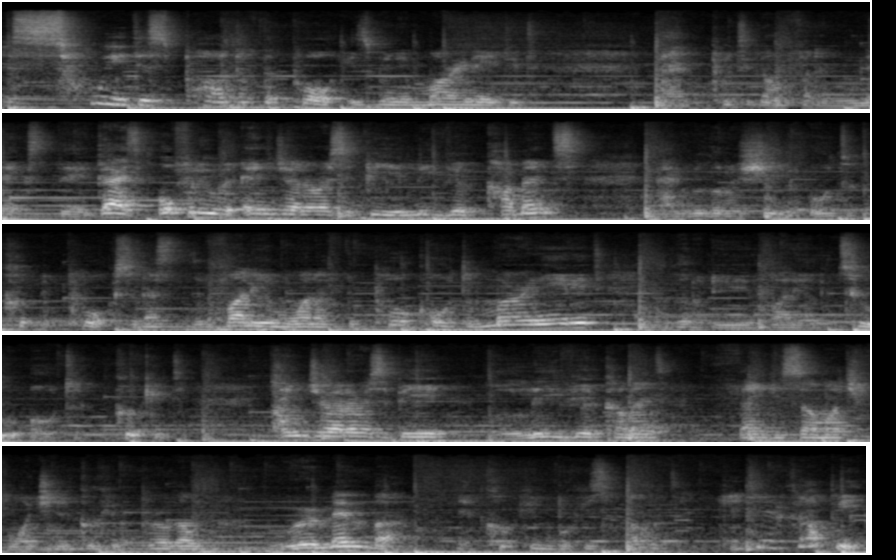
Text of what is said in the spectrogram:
the sweetest part of the pork is when you marinate it and put it on for the next day. Guys hopefully you will enjoy the recipe. Leave your comments and we're going to show you how to cook the pork. So that's the volume one of the pork how to marinate it. We're going to do volume two how to cook it enjoy the recipe. Leave your comments. Thank you so much for watching the cooking program. Remember the cooking book is out. Get your copy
